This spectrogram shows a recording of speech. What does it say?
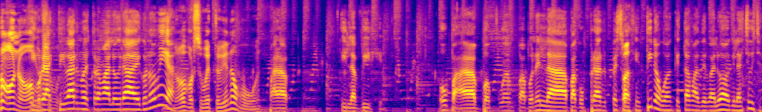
No, no, y por reactivar nuestra malograda economía supuesto. No, por supuesto que no, weón. para Islas Vírgenes. O para ponerla, para comprar peso Pa- argentino, weón, que está más devaluado que la chucha.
